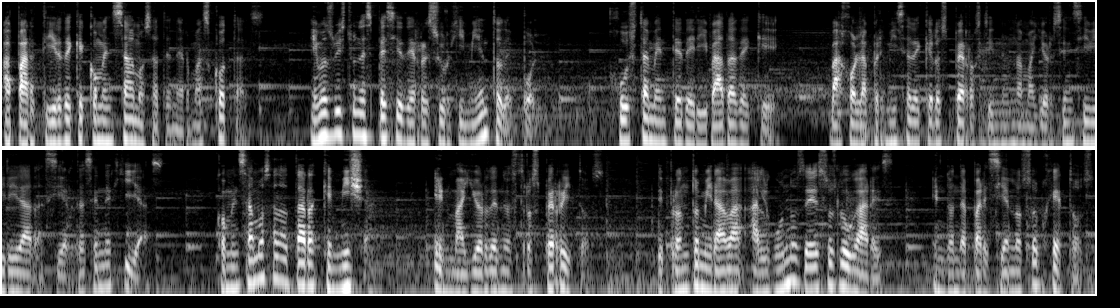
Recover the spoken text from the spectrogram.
A partir de que comenzamos a tener mascotas, hemos visto una especie de resurgimiento de Paul, justamente derivada de que, bajo la premisa de que los perros tienen una mayor sensibilidad a ciertas energías, comenzamos a notar que Misha, el mayor de nuestros perritos, de pronto miraba algunos de esos lugares en donde aparecían los objetos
